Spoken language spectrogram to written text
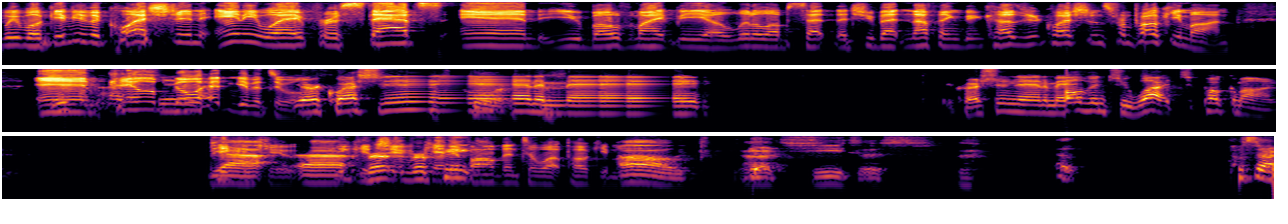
We will give you the question anyway for stats, and you both might be a little upset that you bet nothing because your question's from Pokemon. And Your Caleb, go ahead and give it to him. Your question course. anime. Your question anime. Evolve into what? Pokemon. Yeah, Pikachu. uh, Pikachu re- can repeat- evolve into what Pokemon? Oh, oh, Jesus. I'm sorry.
